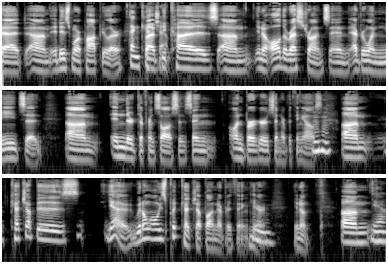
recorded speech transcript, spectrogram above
that um, it is more popular Than But because um, you know all the restaurants and everyone needs it um, in their different sauces and on burgers and everything else. Mm-hmm. Um, ketchup is yeah, we don't always put ketchup on everything here, you know. Um, Mm. Yeah.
